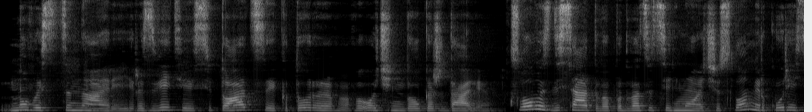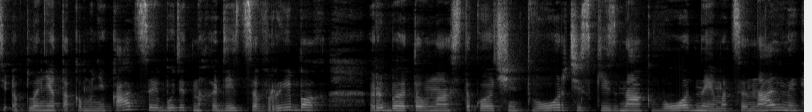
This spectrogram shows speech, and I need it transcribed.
новый сценарий развития ситуации, которые вы очень долго ждали. К слову, с 10 по 27 число Меркурий, э, планета коммуникации, будет находиться в рыбах, Рыба это у нас такой очень творческий знак, водный, эмоциональный,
